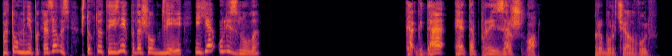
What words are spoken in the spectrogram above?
Потом мне показалось, что кто-то из них подошел к двери, и я улизнула. «Когда это произошло?» — пробурчал Вульф.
